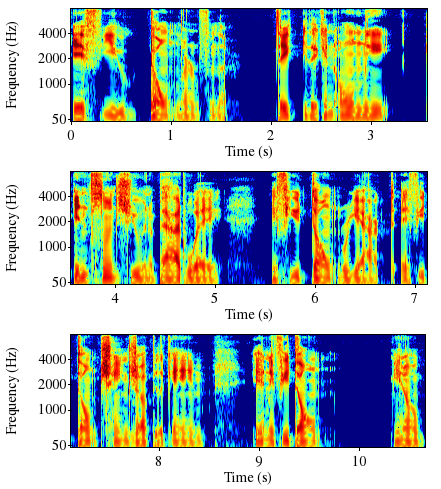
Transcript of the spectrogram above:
if you don't learn from them. They they can only influence you in a bad way if you don't react, if you don't change up the game, and if you don't, you know,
